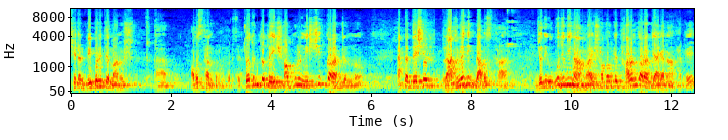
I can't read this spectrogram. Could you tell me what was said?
সেটার বিপরীতে মানুষ অবস্থান গ্রহণ করেছে। চতুর্থত, এই সবগুলো নিশ্চিত করার জন্য একটা দেশের রাজনৈতিক ব্যবস্থা যদি উপযোগী না হয়, সকলকে ধারণ করার জায়গা না থাকে,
